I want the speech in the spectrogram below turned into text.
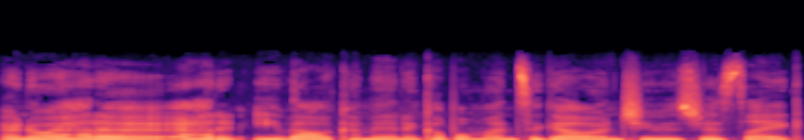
I know I had a I had an eval come in a couple months ago and she was just like,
